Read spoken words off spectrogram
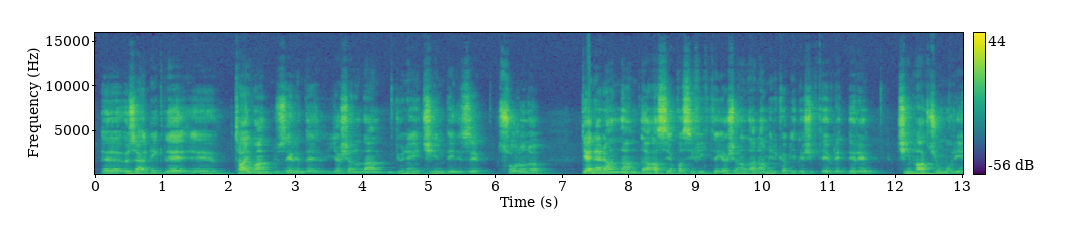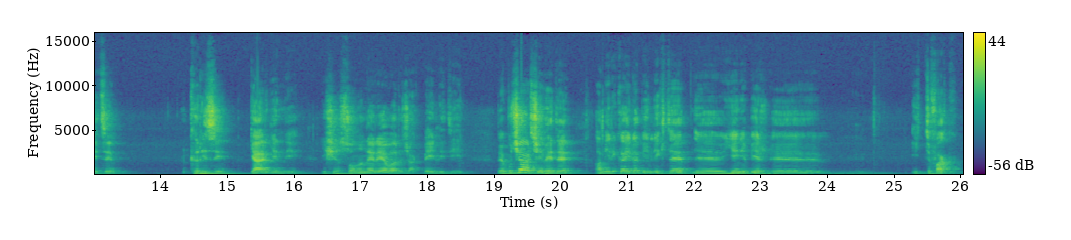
e, özellikle e, Tayvan üzerinde yaşanılan Güney Çin Denizi sorunu, genel anlamda Asya Pasifik'te yaşanılan Amerika Birleşik Devletleri, Çin Halk Cumhuriyeti krizi, gerginliği, işin sonu nereye varacak belli değil. Ve bu çerçevede Amerika ile birlikte e, yeni bir e, ittifak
